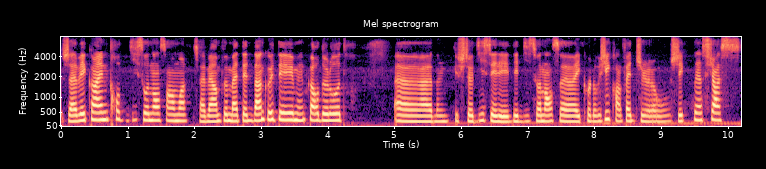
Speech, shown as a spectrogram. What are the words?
j'avais quand même trop de dissonance en moi. J'avais un peu ma tête d'un côté, mon corps de l'autre. Euh, donc, je te dis, c'est des, dissonances écologiques. En fait, j'ai conscience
